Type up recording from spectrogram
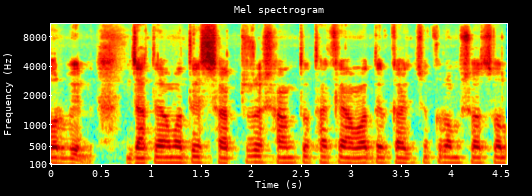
করবেন, যাতে আমাদের ছাত্ররা শান্ত থাকে, আমাদের কার্যক্রম সচল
